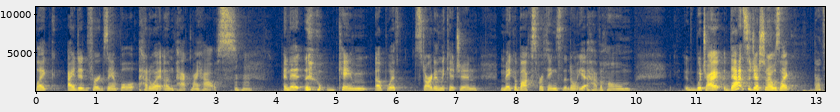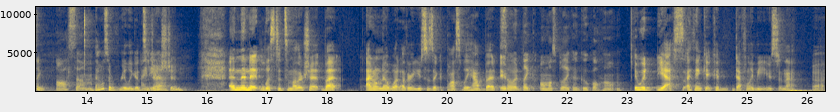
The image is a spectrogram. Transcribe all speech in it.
Like I did, for example, how do I unpack my house? Mm-hmm. And it came up with start in the kitchen, make a box for things that don't yet have a home. Which I that suggestion I was like, That's a, awesome. that was a really good Idea. suggestion. And then it listed some other shit, but I don't know what other uses it could possibly have, but it, so it'd like almost be like a Google Home. it would yes, I think it could definitely be used in that uh,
